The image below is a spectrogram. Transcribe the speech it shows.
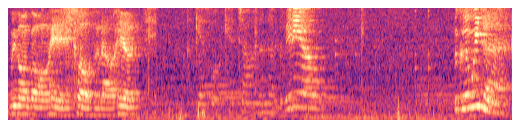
We're gonna go ahead and close it out here. I guess we'll catch y'all in another video. Because we done.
